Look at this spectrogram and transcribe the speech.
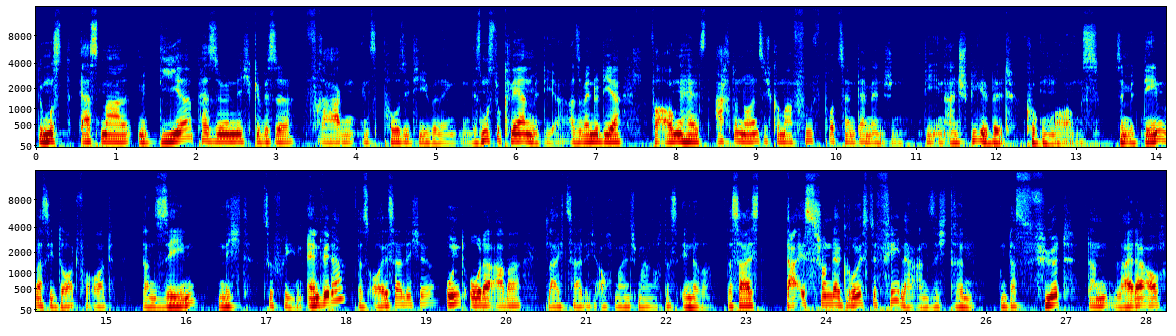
Du musst erstmal mit dir persönlich gewisse Fragen ins Positive lenken. Das musst du klären mit dir. Also wenn du dir vor Augen hältst, 98,5 Prozent der Menschen, die in ein Spiegelbild gucken morgens, sind mit dem, was sie dort vor Ort dann sehen, nicht zufrieden. Entweder das Äußerliche und oder aber gleichzeitig auch manchmal noch das Innere. Das heißt, da ist schon der größte Fehler an sich drin. Und das führt dann leider auch,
